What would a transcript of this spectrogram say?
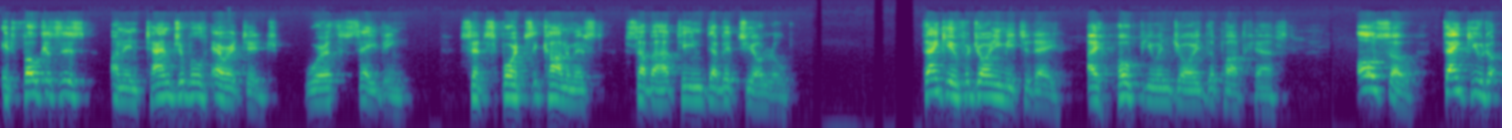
It focuses on intangible heritage worth saving, said sports economist Sabahattin Davutoglu. Thank you for joining me today. I hope you enjoyed the podcast. Also, thank you to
